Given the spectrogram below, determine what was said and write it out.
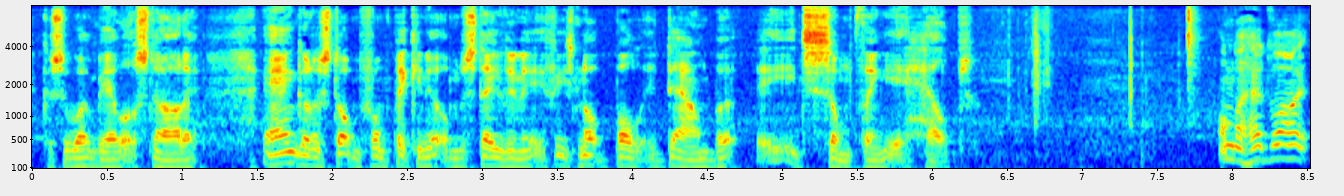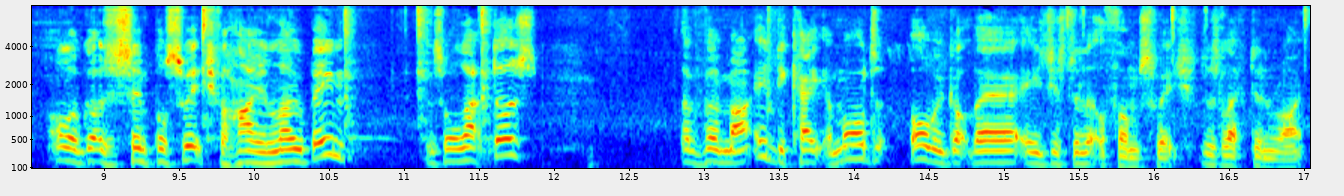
because they won't be able to start it. It ain't going to stop them from picking it up and stealing it if it's not bolted down, but it's something, it helps. On the headlight, all I've got is a simple switch for high and low beam. That's all that does of my indicator mod all we've got there is just a little thumb switch just left and right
